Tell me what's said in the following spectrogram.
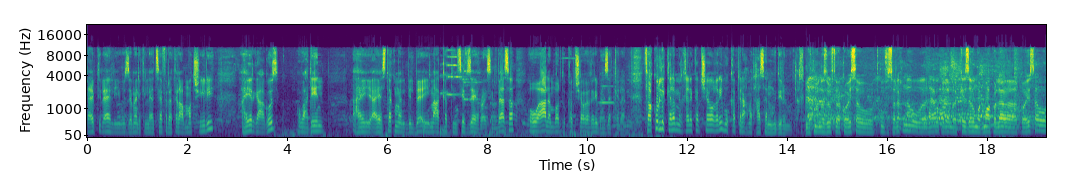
لعيبة الأهلي والزمالك اللي هتسافر هتلعب ماتش يلي هيرجع جزء وبعدين هيستكمل بالباقي مع الكابتن سيف زاهر رئيس البعثه وهو أعلن برضو الكابتن شوقي غريب هذا الكلام. فكل الكلام من خلال الكابتن شوقي غريب والكابتن أحمد حسن مدير المنتخب. نتمنى الظروف تبقى كويسة وتكون في صالحنا واللعيبه كلها مركزة والمجموعه كلها كويسة و-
